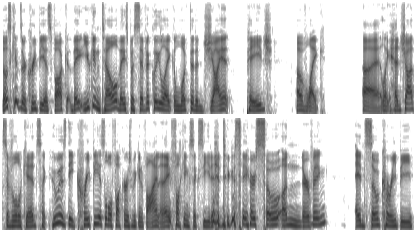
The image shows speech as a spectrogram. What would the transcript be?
those kids are creepy as fuck. They you can tell they specifically like looked at a giant page of like uh like headshots of little kids like who is the creepiest little fuckers we can find and they fucking succeeded because they are so unnerving and so creepy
